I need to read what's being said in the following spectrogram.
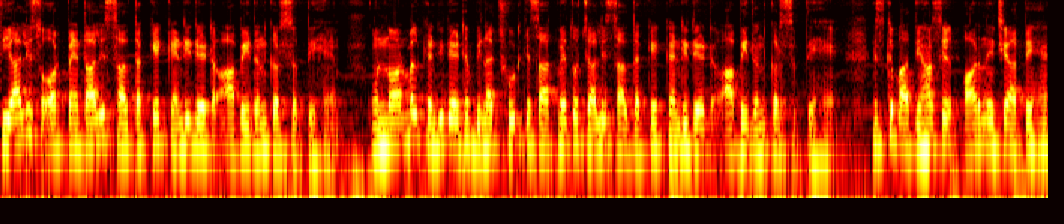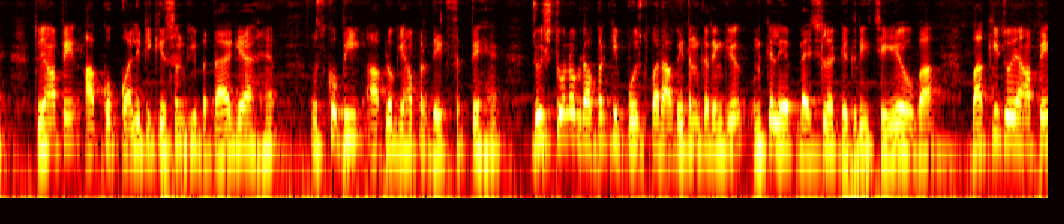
तियालीस और पैंतालीस साल तक के कैंडिडेट आवेदन कर सकते हैं। और नॉर्मल कैंडिडेट बिना छूट के साथ में तो 40 साल तक के कैंडिडेट आवेदन कर सकते हैं। इसके बाद यहाँ से और नीचे आते हैं। तो यहाँ पे आपको क्वालिफिकेशन भी बताया गया है। उसको भी आप लोग यहाँ पर देख सकते हैं। जो स्टोनोग्राफर की पोस्ट पर आवेदन करेंगे, उनके लिए बैचलर डिग्री चाहिए होगा। बाकी जो यहाँ पे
